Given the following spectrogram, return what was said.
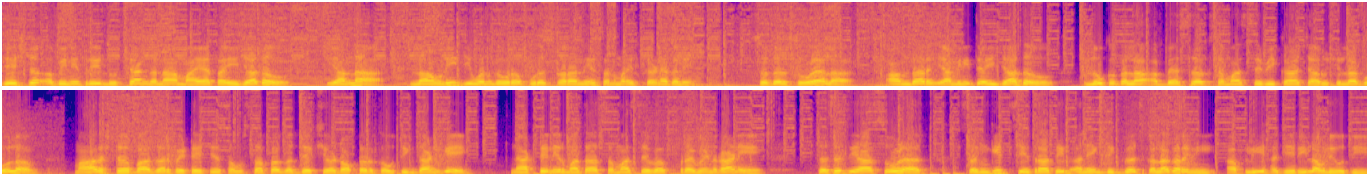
ज्येष्ठ अभिनेत्री नृत्यांगना मायाताई जाधव यांना लावणी जीवनगौरव पुरस्काराने सन्मानित करण्यात आले. सदर सोहळ्याला आमदार यामिनीताई जाधव लोककला अभ्यासक समाजसेविका चारुशिला गोलम महाराष्ट्र बाजारपेठेचे संस्थापक अध्यक्ष डॉक्टर कौतिक दांडगे नाट्य निर्माता समाजसेवक प्रवीण राणे तसेच या सोहळ्यात संगीत क्षेत्रातील अनेक दिग्गज कलाकारांनी आपली हजेरी लावली होती.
